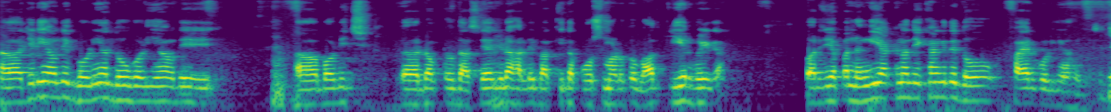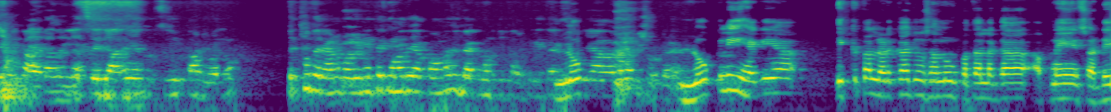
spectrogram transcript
ਅ, ਜਿਹੜੀਆਂ ਉਹਦੇ ਗੋਲੀਆਂ ਦੋ ਗੋਲੀਆਂ ਉਹਦੇ ਬਾਡੀ 'ਚ ਡਾਕਟਰ ਦੱਸ ਰਿਹਾ ਜਿਹੜਾ ਹਾਲੇ ਬਾਕੀ ਤਾਂ ਪੋਸਟਮਾਰਟਮ ਤੋਂ ਬਾਅਦ ਕਲੀਅਰ ਹੋਏਗਾ। ਪਰ ਜੇ ਆਪਾਂ ਨੰਗੀ ਅੱਖ ਨਾਲ ਦੇਖਾਂਗੇ ਤੇ ਦੋ ਫਾਇਰ ਗੋਲੀਆਂ ਹੋਈਆਂ। ਜਿਵੇਂ ਦੇ ਦੱਸੇ ਜਾ ਰਹੇ ਆ ਤੁਸੀਂ ਤੁਹਾਡੇ ਵੱਲੋਂ ਕਿੱਥੋਂ ਦੇ ਰਹਿਣ ਵਾਲੇ ਨੇ ਤੇ ਉਹਨਾਂ ਦੇ ਆਪਾਂ ਉਹਨਾਂ ਦੀ ਬੈਕਗ੍ਰਾਉਂਡ ਦੀ ਗੱਲ ਕਰੀਏ ਤਾਂ ਲੋਕ- ਜਾਂ ਪਿਛੋਕੜ ਹੈ। ਲੋਕਲੀ ਹੈਗੇ ਆ ਇੱਕ ਤਾਂ ਲੜਕਾ ਜੋ ਸਾਨੂੰ ਪਤਾ ਲੱਗਾ ਆਪਣੇ ਸਾਡੇ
